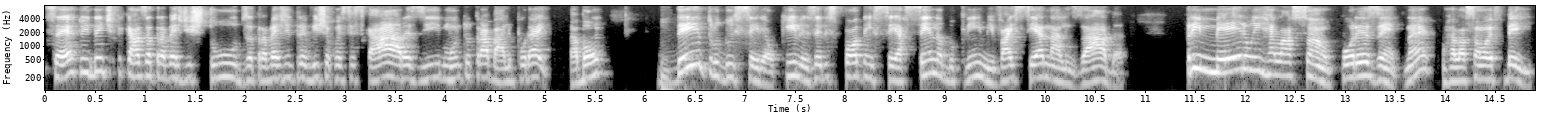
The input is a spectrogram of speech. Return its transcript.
certo? Identificados através de estudos, através de entrevista com esses caras e muito trabalho por aí, tá bom? Dentro dos serial killers, eles podem ser a cena do crime vai ser analisada primeiro em relação, por exemplo, né, com relação ao FBI,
